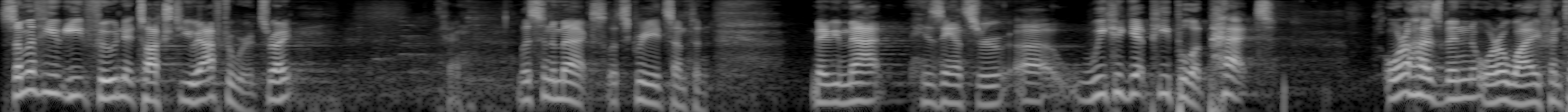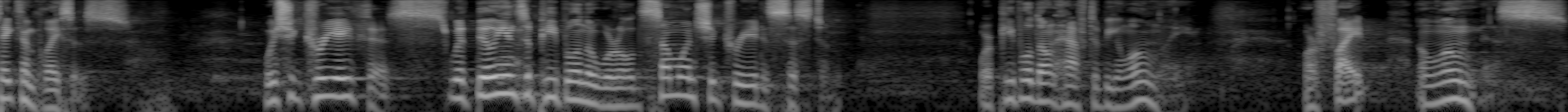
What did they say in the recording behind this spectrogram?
Some of you eat food and it talks to you afterwards, right? Okay. Listen to Max. Let's create something. Maybe Matt, his answer uh, we could get people a pet or a husband or a wife and take them places. We should create this. With billions of people in the world, someone should create a system where people don't have to be lonely or fight aloneness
